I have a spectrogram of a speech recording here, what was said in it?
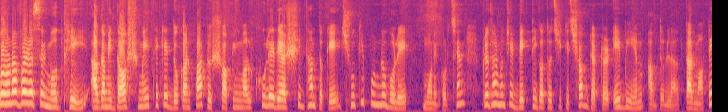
করোনা ভাইরাসের মধ্যেই আগামী দশ মে থেকে দোকানপাট ও শপিং মল খুলে দেওয়ার সিদ্ধান্তকে ঝুঁকিপূর্ণ বলে মনে করছেন প্রধানমন্ত্রীর ব্যক্তিগত চিকিৎসক doctor A B M Abdullah. তার মতে,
